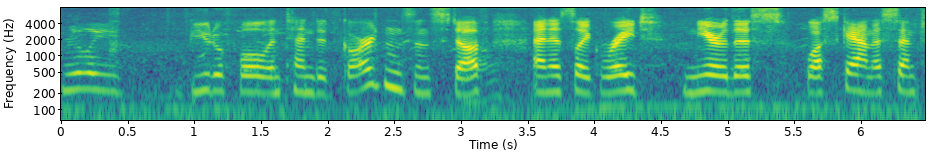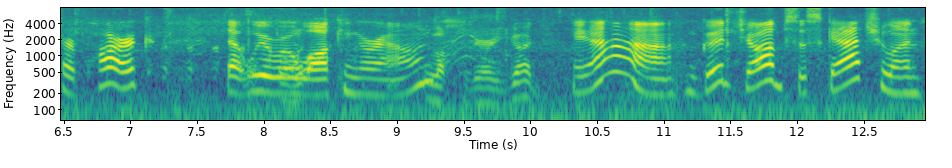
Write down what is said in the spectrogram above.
really beautiful intended gardens and stuff. And it's like right near this Wascana Center Park that we were walking around. Looks very good. Yeah, good job, Saskatchewan.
